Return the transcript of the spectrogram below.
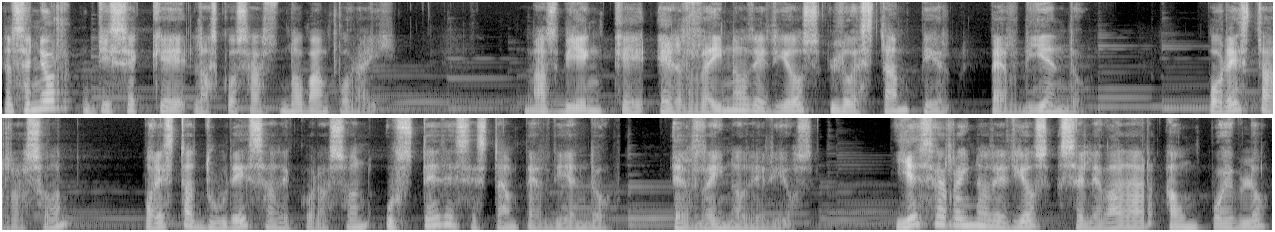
El Señor dice que las cosas no van por ahí, más bien que el reino de Dios lo están perdiendo. Por esta razón, por esta dureza de corazón, ustedes están perdiendo el reino de Dios. Y ese reino de Dios se le va a dar a un pueblo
